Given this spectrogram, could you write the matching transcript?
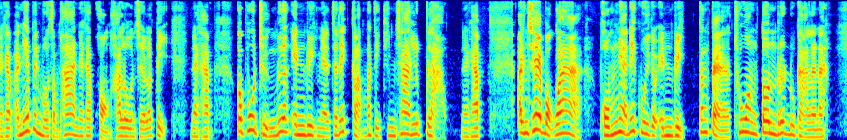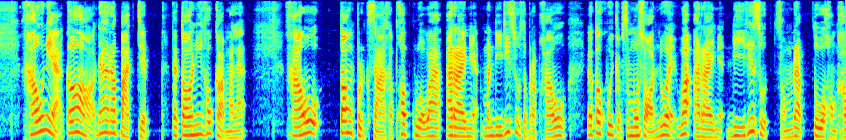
นะครับ อันนี้เป็นบทสัมภาษณ์นะครับของคาร์โลนเชลตินะครับ ก็พูดถึงเรื่องเอนริกเนี่ยจะได้กลับมาติดทีมชาติหรือเปล่านะครับ อันเช่บอกว่าผมเนี่ยได้คุยกับเอนริกตั้งแต่ช่วงต้นฤดูกาลแล้วนะ เขาเนี่ยก็ได้รับบาดเจ็บ แต่ตอนนี้เขากลับมาแล้ว เขา ต้องปรึกษากับครอบครัวว่าอะไรเนี่ยมันดีที่สุดสำหรับเขา แล้วก็คุยกับสโมสรด้วยว่าอะไรเนี่ยดีที่สุดสำหรับตัวของเขา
